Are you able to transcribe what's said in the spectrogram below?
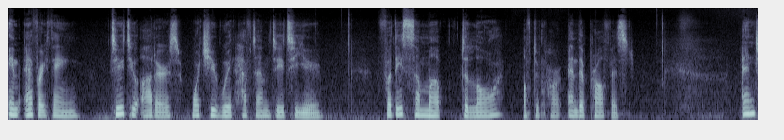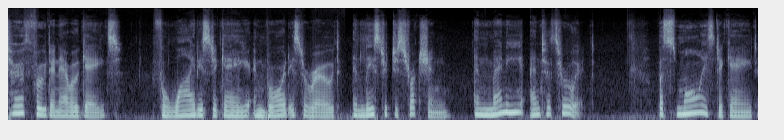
in everything, do to others what you would have them do to you. For these sum up the law of the pro- and the prophets. Enter through the narrow gate, for wide is the gate and broad is the road, and leads to destruction, and many enter through it. But small is the gate,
